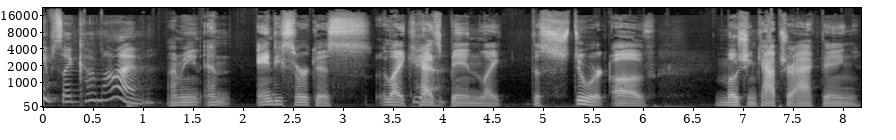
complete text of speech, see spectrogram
Apes. Like come on. I mean, and Andy Serkis like has been like the steward of motion capture acting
